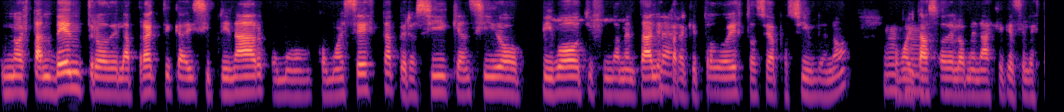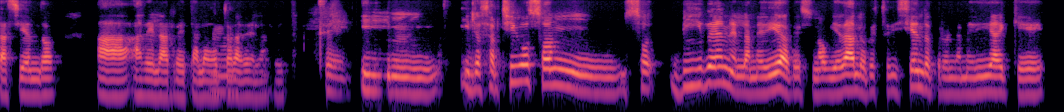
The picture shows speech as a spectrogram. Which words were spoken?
no están dentro de la práctica disciplinar como, como, es esta, pero sí que han sido pivot y fundamentales para que todo esto sea posible, ¿no? Como el caso del homenaje que se le está haciendo a, a De la Reta, a la doctora mm. De la Reta. Sí. Y, y, los archivos son, viven en la medida, que es una obviedad lo que estoy diciendo, pero en la medida que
